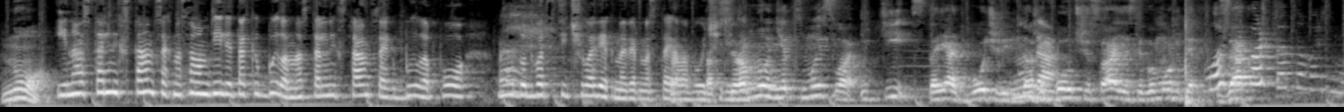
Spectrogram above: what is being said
Но И на остальных станциях на самом деле так и было. На остальных станциях было по, ну, до 20 человек, наверное, стояло в так, очереди. все равно нет смысла идти стоять в очереди Ну даже да. полчаса, если вы можете Можно за я что-то возьму?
